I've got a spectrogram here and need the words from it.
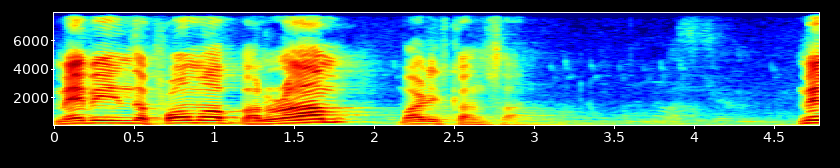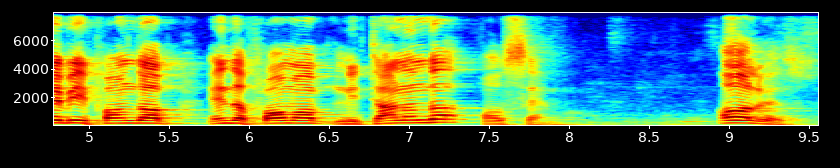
maybe in the form of Balaram, but it concerned. Maybe found up in the form of Nityananda, or same. Always.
